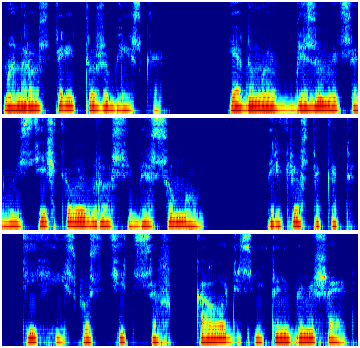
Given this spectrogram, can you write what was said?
Монро-стрит тоже близко. Я думаю, безумец местечко выбрал себе с умом. Перекресток этот тихий, спуститься в колодец никто не помешает.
